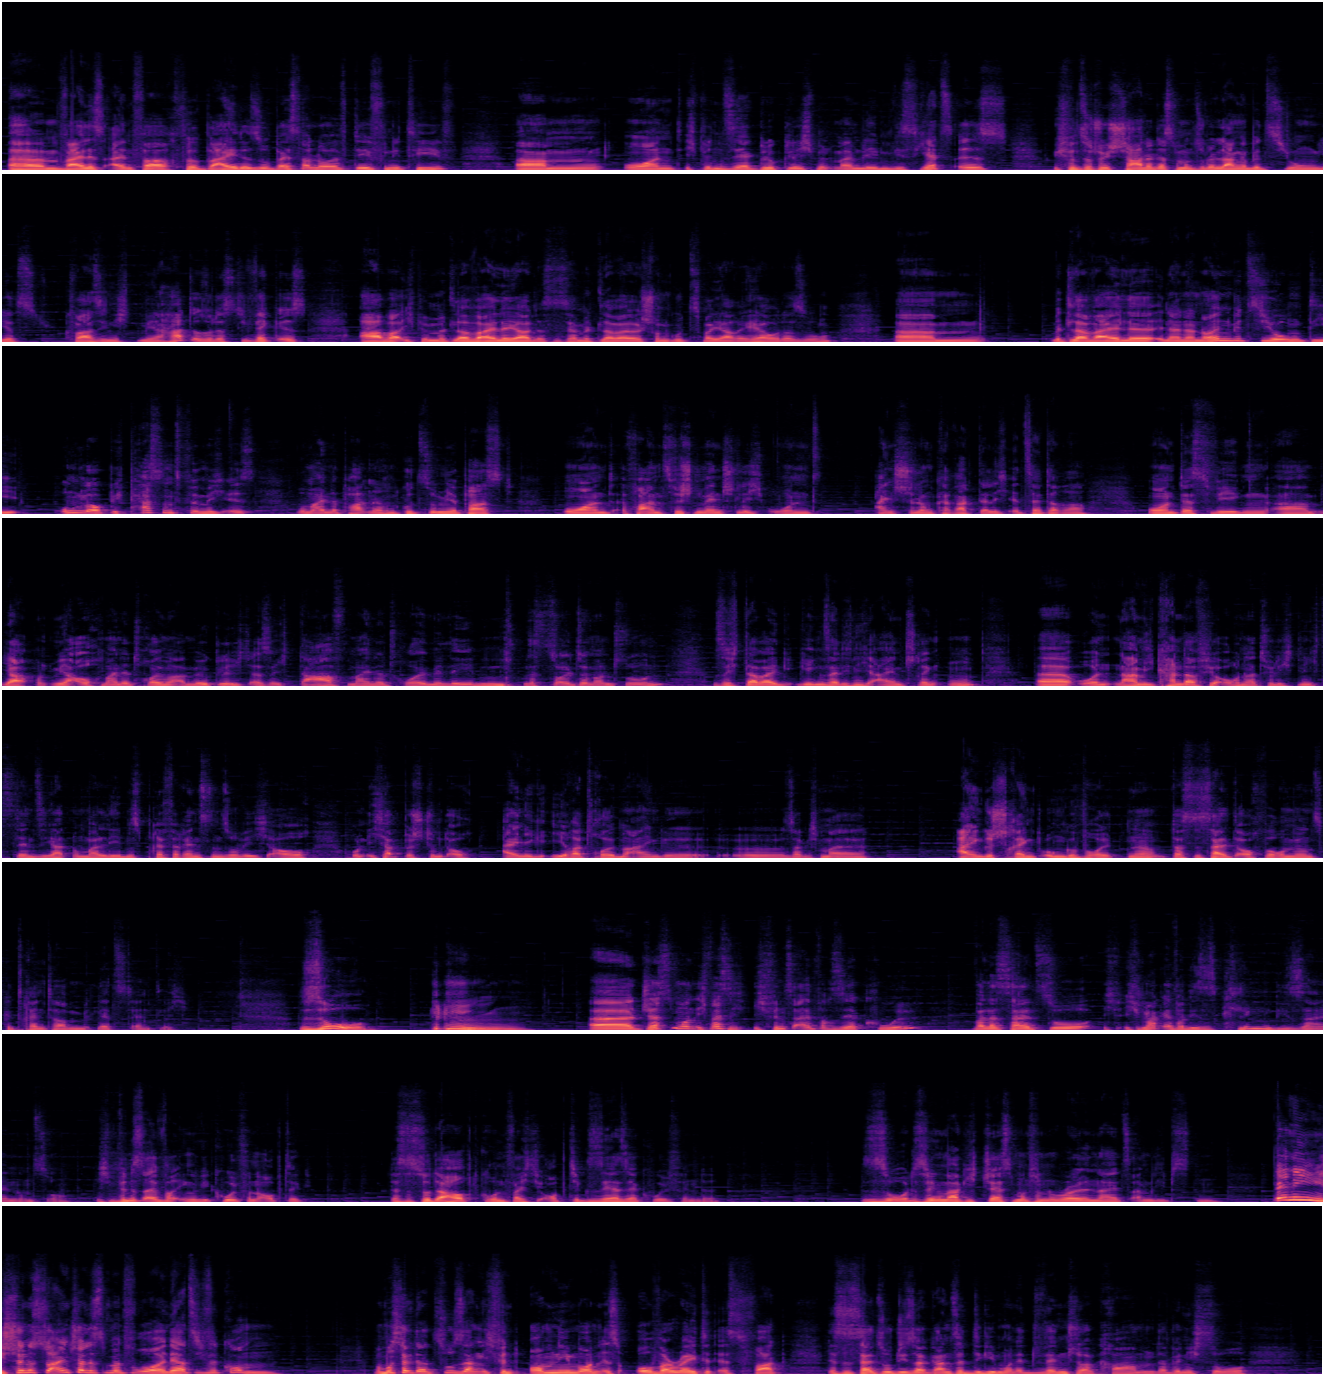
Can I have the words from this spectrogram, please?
ähm, weil es einfach für beide so besser läuft, definitiv. Ähm, und ich bin sehr glücklich mit meinem Leben, wie es jetzt ist. Ich finde es natürlich schade, dass man so eine lange Beziehung jetzt quasi nicht mehr hat, also dass die weg ist. Aber ich bin mittlerweile, ja, das ist ja mittlerweile schon gut zwei Jahre her oder so, ähm, mittlerweile in einer neuen Beziehung, die unglaublich passend für mich ist, wo meine Partnerin gut zu mir passt und vor allem zwischenmenschlich und Einstellung charakterlich etc. Und deswegen, ähm, ja, und mir auch meine Träume ermöglicht. Also ich darf meine Träume leben, das sollte man schon. Sich dabei gegenseitig nicht einschränken. Äh, und Nami kann dafür auch natürlich nichts, denn sie hat nun mal Lebenspräferenzen, so wie ich auch. Und ich habe bestimmt auch einige ihrer Träume einge, äh, sag ich mal, eingeschränkt, ungewollt, ne? Das ist halt auch, warum wir uns getrennt haben, letztendlich. So. äh, Jesmond, ich weiß nicht, ich finde es einfach sehr cool weil das halt so, ich, ich mag einfach dieses Klingendesign und so. Ich finde es einfach irgendwie cool von der Optik. Das ist so der Hauptgrund, weil ich die Optik sehr, sehr cool finde. So, deswegen mag ich Jasmine von Royal Knights am liebsten. Benny, schön, dass du einschaltest, mein Freund. Herzlich willkommen. Man muss halt dazu sagen, ich finde Omnimon ist overrated as fuck. Das ist halt so dieser ganze Digimon Adventure Kram. Da bin ich so,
